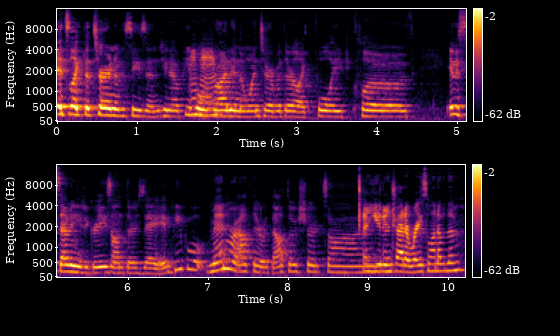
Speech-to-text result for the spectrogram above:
it's like the turn of the seasons. You know, people Mhm. run in the winter, but they're like fully clothed. It was 70 degrees on Thursday, and people, men were out there without their shirts on. and you didn't try to race one of them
